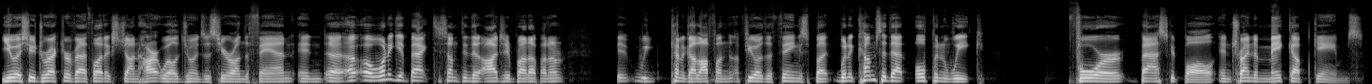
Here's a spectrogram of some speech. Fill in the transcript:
USU Director of Athletics John Hartwell joins us here on the Fan, and uh, I, I, want to get back to something that Aj brought up. I don't. It, we kind of got off on a few other things, but when it comes to that open week for basketball and trying to make up games,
